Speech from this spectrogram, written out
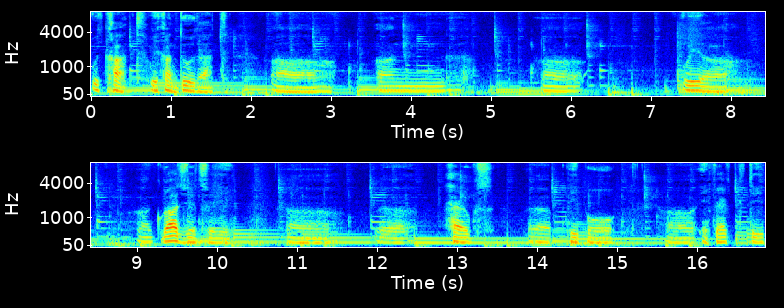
we can't. We can't do that. Uh, and uh, we are uh, gradually uh, helps people infected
